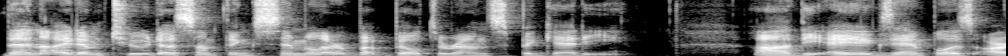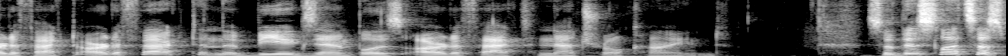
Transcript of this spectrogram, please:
Then item two does something similar, but built around spaghetti. Uh, the A example is artifact artifact, and the B example is artifact natural kind. So this lets us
